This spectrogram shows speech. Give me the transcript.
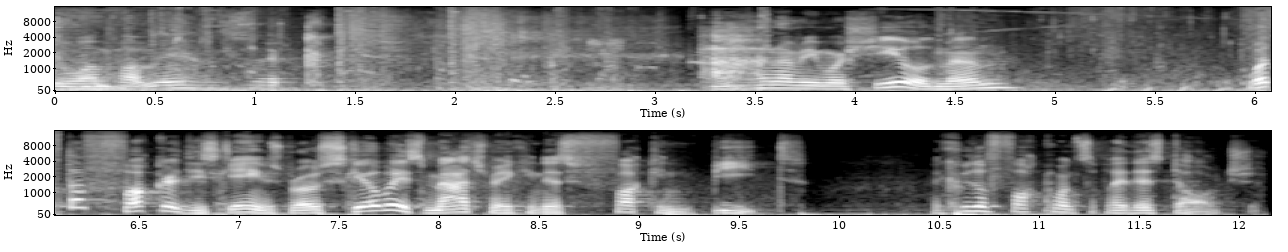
You one pump me? Ah, I don't have any more shield, man. What the fuck are these games, bro? Skill-based matchmaking is fucking beat. Like, who the fuck wants to play this dog shit?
